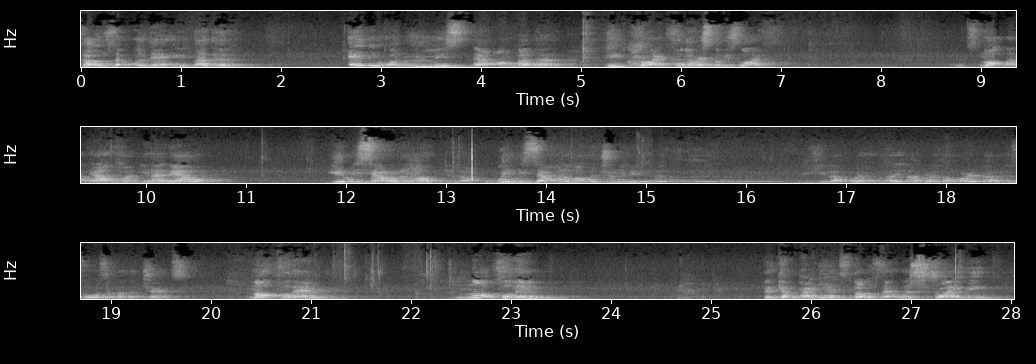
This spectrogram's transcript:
those that were there in Badr, anyone who missed out on Badr, he cried for the rest of his life. It's not like our time. You know, now, you miss out on an we miss out on an opportunity. Uh, don't worry about it, there's always another chance. Not for them. Not for them. The companions, those that were striving,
